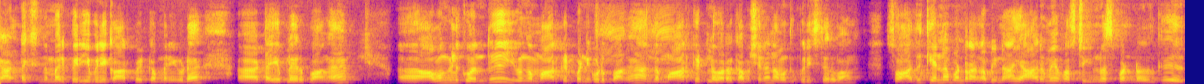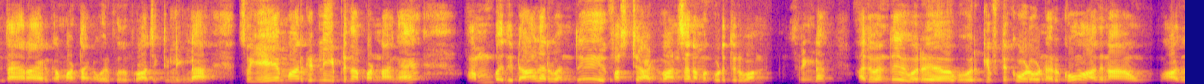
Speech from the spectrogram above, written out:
யாண்டெக்ஸ் இந்த மாதிரி பெரிய பெரிய கார்ப்பரேட் கம்பெனியோட டைப்பில் இருப்பாங்க. அவங்களுக்கு வந்து இவங்க மார்க்கெட் பண்ணி கொடுப்பாங்க. அந்த மார்க்கெட்டில் வர கமிஷனை நமக்கு பிரித்து தருவாங்க. ஸோ அதுக்கு என்ன பண்ணுறாங்க அப்படின்னா யாருமே ஃபஸ்ட்டு இன்வெஸ்ட் பண்ணுறதுக்கு தயாராக இருக்க மாட்டாங்க. ஒரு புது ப்ராஜெக்ட் இல்லைங்களா? ஸோ ஏ மார்க்கெட்லேயும் இப்படி தான் பண்ணாங்க. ஐம்பது டாலர் வந்து ஃபஸ்ட்டு அட்வான்ஸாக நமக்கு கொடுத்துருவாங்க. சரிங்களா? அது வந்து ஒரு ஒரு கிஃப்ட் கோடு ஒன்று இருக்கும். அது நான் அது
